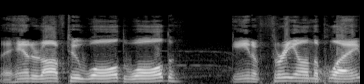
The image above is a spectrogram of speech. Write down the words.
They hand it off to Wald. Wald, gain of three on the play,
